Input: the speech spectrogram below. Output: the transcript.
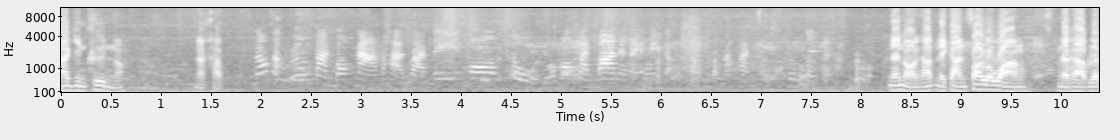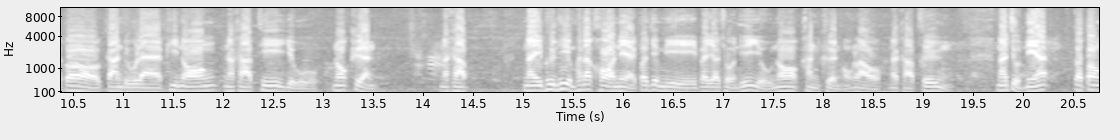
มากยิ่งขึ้นเนาะนะครับ นอกจากเรื่องการบล็อกน้ำอะค่ะอาจารย์ได้มอบโจทย์หรือว่ามอบการบ้านยังไงให้ แน่นอนครับในการเฝ้าระวังนะครับ แล้วก็การดูแลพี่น้องนะครับที่อยู่นอกเขื่อนนะครับ ในพื้นที่ของพระนครเนี่ยก็จะมีประชาชนที่อยู่นอกคันเขื่อนของเรานะครับ ซึ่งณจุดนี้ก็ต้อง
